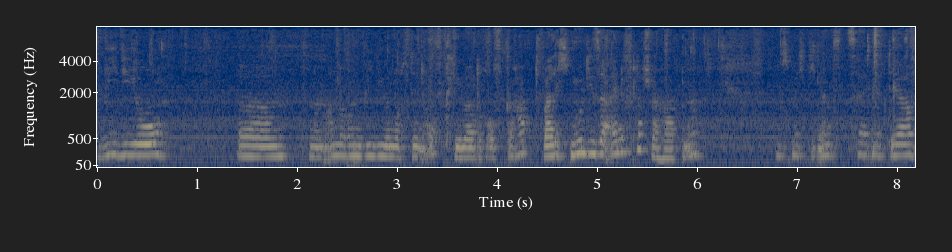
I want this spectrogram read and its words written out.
Video, ähm, von einem anderen Video noch den Aufkleber drauf gehabt, weil ich nur diese eine Flasche habe. Ne? Ich muss mich die ganze Zeit mit der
